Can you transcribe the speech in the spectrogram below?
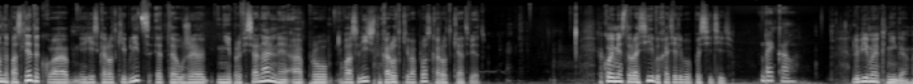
Но напоследок а, есть короткий блиц. Это уже не профессиональный, а про вас лично. Короткий вопрос, короткий ответ. Какое место в России вы хотели бы посетить? Байкал. Любимая книга?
